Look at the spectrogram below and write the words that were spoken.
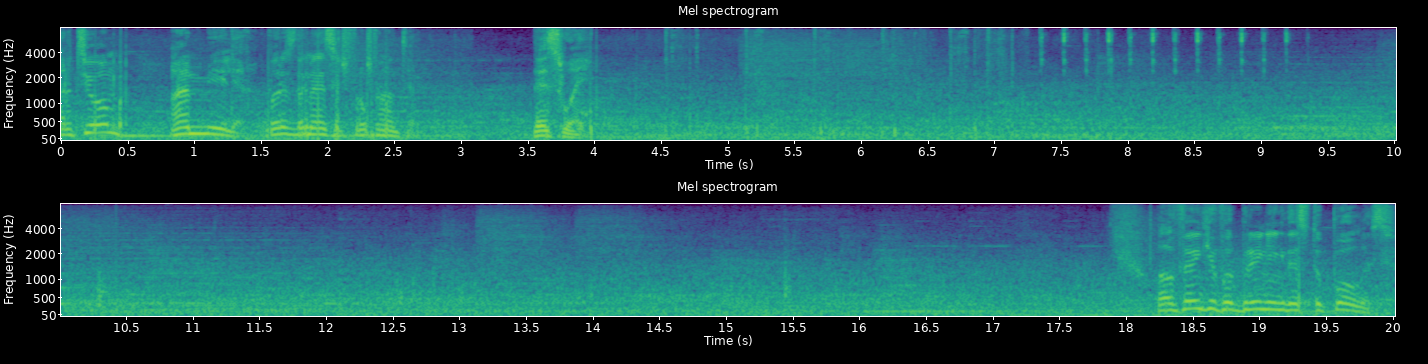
Artyom, I'm Miller. Where is the message from Hunter? This way. Well, thank you for bringing this to Polis.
